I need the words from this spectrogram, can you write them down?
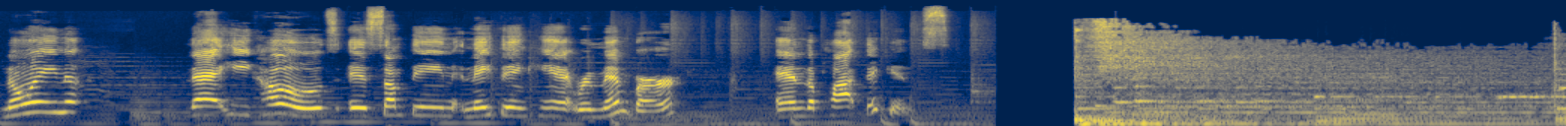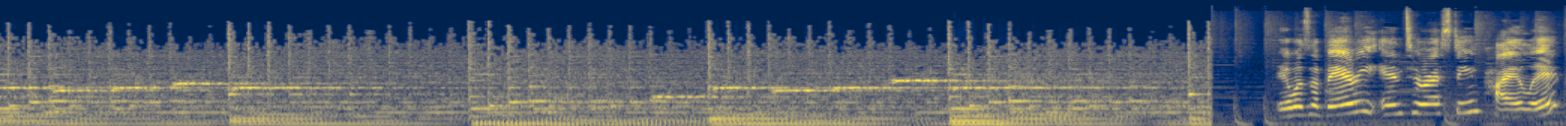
knowing that he codes is something Nathan can't remember, and the plot thickens. It was a very interesting pilot,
